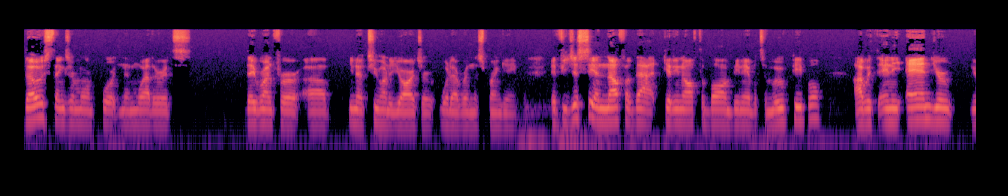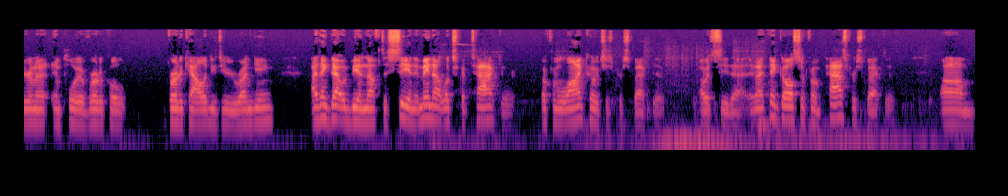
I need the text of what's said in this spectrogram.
those things are more important than whether it's they run for uh, you know 200 yards or whatever in the spring game. If you just see enough of that getting off the ball and being able to move people, I would any and you're you're going to employ a vertical verticality to your run game. I think that would be enough to see, and it may not look spectacular, but from a line coach's perspective, I would see that. And I think also from pass perspective, um,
